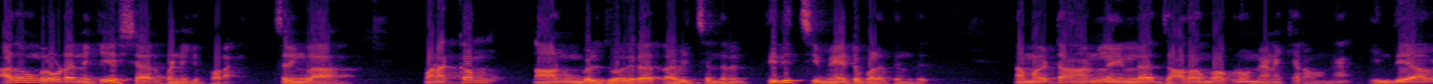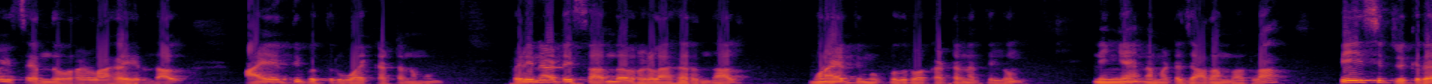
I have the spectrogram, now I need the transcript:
அதை உங்களோட இன்னைக்கு ஷேர் பண்ணிக்க போகிறேன் சரிங்களா? வணக்கம். நான் உங்கள் ஜோதிடர் ரவிச்சந்திரன் திருச்சி மேட்டுப்பாளத்திலிருந்து நம்மகிட்ட ஆன்லைனில் ஜாதகம் பார்க்கணும்னு நினைக்கிறவங்க இந்தியாவை சேர்ந்தவர்களாக இருந்தால் ஆயிரத்தி பத்து ரூபாய் கட்டணமும் வெளிநாட்டை சார்ந்தவர்களாக இருந்தால் மூணாயிரத்தி முப்பது ரூபா கட்டணத்திலும் நீங்கள் நம்மகிட்ட ஜாதகம் பார்க்கலாம். பேசிகிட்டு இருக்கிற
